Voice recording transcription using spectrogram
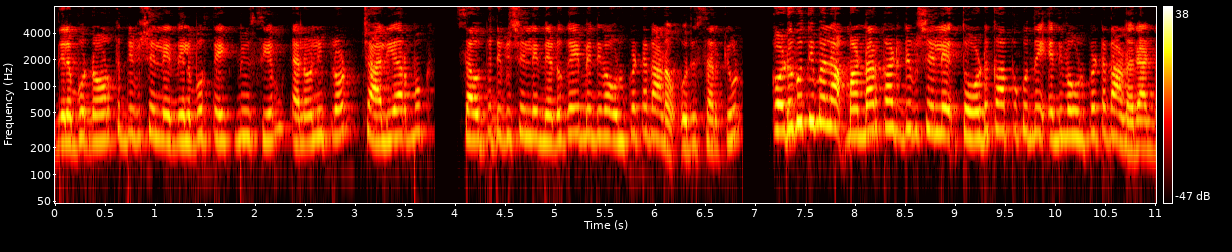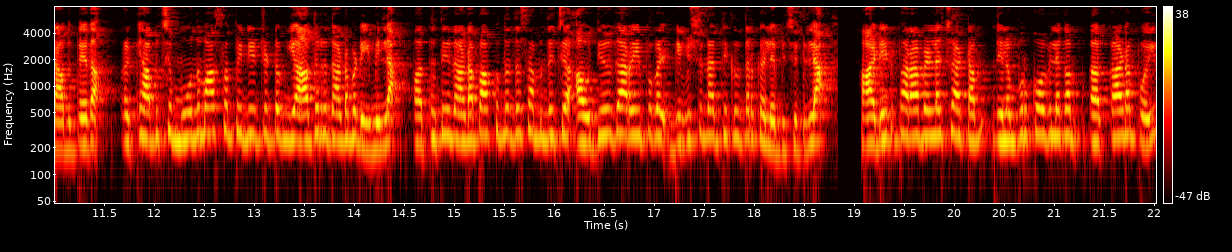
നിലമ്പൂർ നോർത്ത് ഡിവിഷനിലെ നിലമ്പൂർ തേക്ക് museum Kaloli plot Chaliyarmukh south ഡിവിഷനിലെ നെടുകയം എന്നിവ ഉൾപ്പെട്ടതാണ് ഒരു സർക്യൂട്ട്. കൊടുകുത്തിമല മണ്ണാർക്കാട് ഡിവിഷനിലെ തോടുകാപ്പുകുന്ന് എന്നിവ ഉൾപ്പെട്ടതാണ് രണ്ടാമത്തേത്. പ്രഖ്യാപിച്ച് മൂന്ന് മാസം പിന്നിട്ടിട്ടും യാതൊരു നടപടിയുമില്ല. പദ്ധതി നടപ്പാക്കുന്നത് സംബന്ധിച്ച് ഔദ്യോഗിക അറിയിപ്പുകൾ ഡിവിഷൻ അധികൃതർക്ക് ലഭിച്ചിട്ടില്ല. ആടിയൻപാറ വെള്ളച്ചാട്ടം നിലമ്പൂർ കോവിലകം കക്കാടംപൊയിൽ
